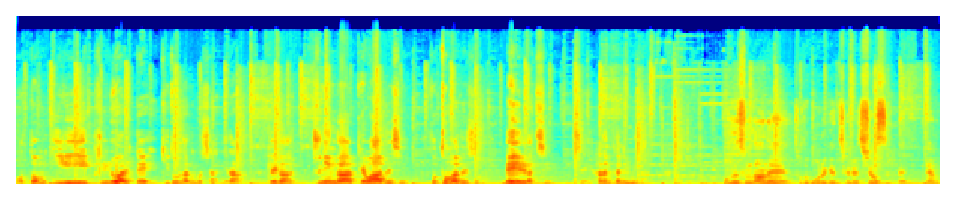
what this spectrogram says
어떤 일이 필요할 때 기도를 하는 것이 아니라 내가 주님과 대화하듯이 소통하듯이 매일같이 이제 하는 편입니다. 어느 순간에 저도 모르게 죄를 지었을 때 그냥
